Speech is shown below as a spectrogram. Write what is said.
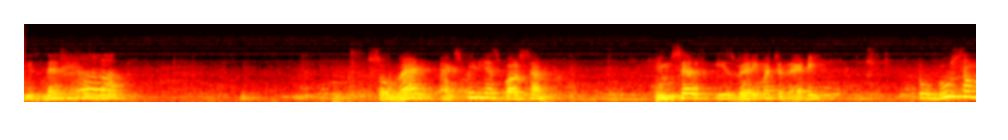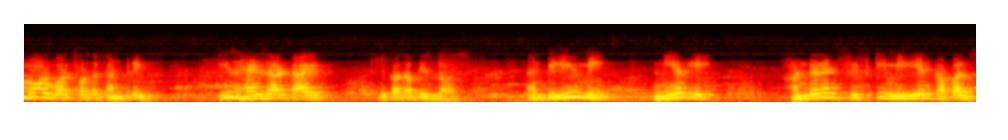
business he should do? So when experienced person himself is very much ready to do some more work for the country, his hands are tied because of these laws. And believe me, nearly 150 million couples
